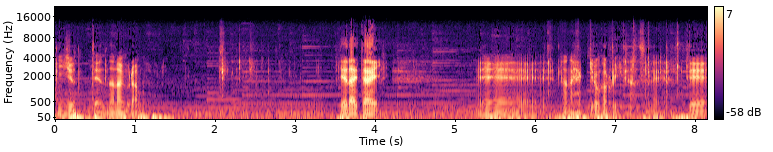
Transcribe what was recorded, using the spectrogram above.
20.7g で大体えー、700キロカロリーなんですよね。で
